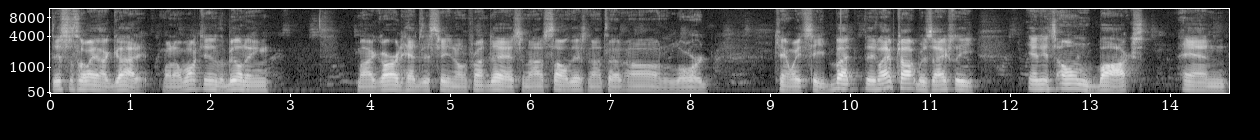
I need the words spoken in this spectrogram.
this is the way I got it. When I walked into the building, my guard had this sitting on the front desk, and I saw this, and I thought, oh, Lord, can't wait to see. But the laptop was actually in its own box, and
